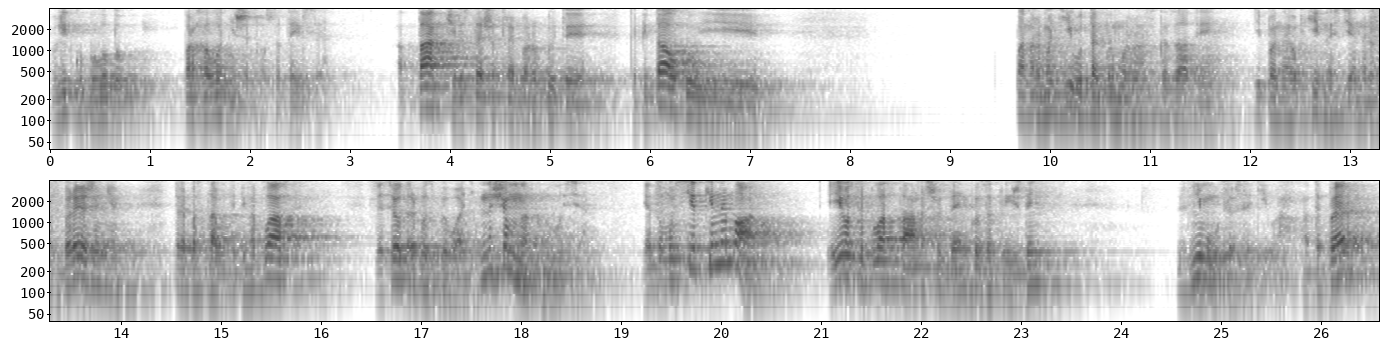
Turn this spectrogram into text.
Влітку було б прохолодніше просто, та й все. А так, через те, що треба робити капіталку і по нормативу, так би можна сказати, і по необхідності енергозбереження, треба ставити пінопласт. Для цього треба збивати. І на що ми наткнулися? Я думав, сітки нема. І оце пластами швиденько за тиждень зніму це все діло. А тепер.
